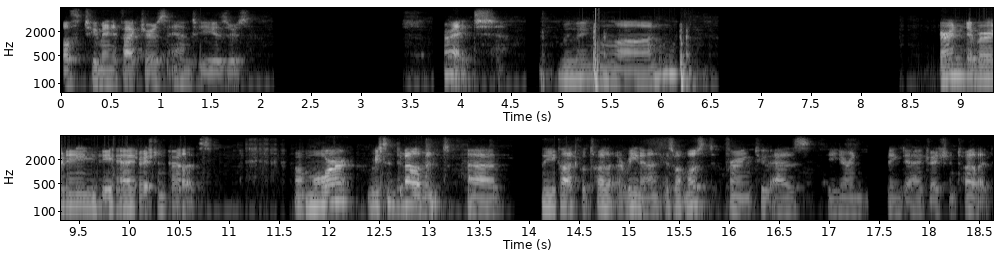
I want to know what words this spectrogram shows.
both to manufacturers and to users. All right, moving along. Urine diverting dehydration toilets. A more recent development uh, in the ecological toilet arena is what most referring to as the urine dehydration toilet,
